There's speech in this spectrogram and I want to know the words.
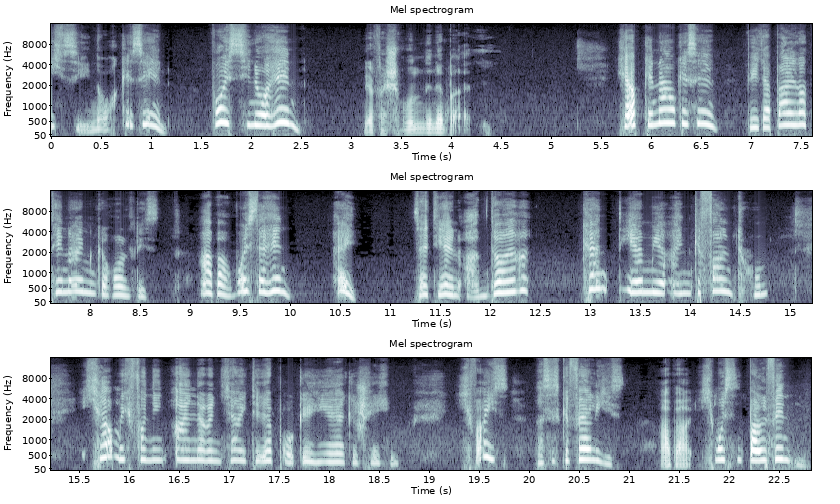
ich sie noch gesehen. Wo ist sie nur hin? Der verschwundene Ball. Ich habe genau gesehen, wie der Ball dort hineingerollt ist. Aber wo ist er hin? Hey, seid ihr ein Abenteurer? Könnt ihr mir einen Gefallen tun? Ich habe mich von der anderen Seite der Brücke hierher geschlichen. Ich weiß, dass es gefährlich ist, aber ich muss den Ball finden.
